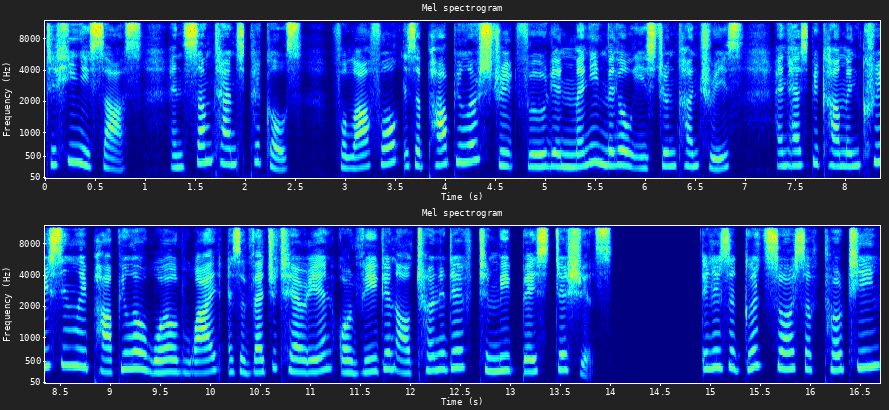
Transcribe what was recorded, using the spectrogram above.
tahini sauce, and sometimes pickles, Falafel is a popular street food in many Middle Eastern countries, and has become increasingly popular worldwide as a vegetarian or vegan alternative to meat-based dishes. It is a good source of protein,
